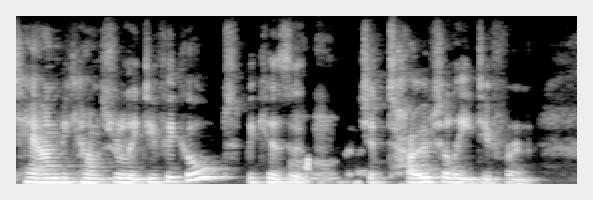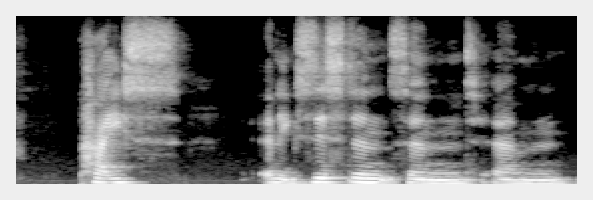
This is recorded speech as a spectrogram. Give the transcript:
town becomes really difficult because mm-hmm. it's such a totally different pace and existence and um,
